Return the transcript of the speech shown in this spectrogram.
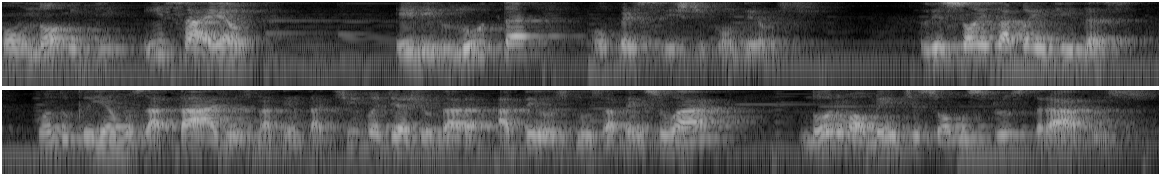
com o nome de Israel. Ele luta ou persiste com Deus. Lições aprendidas quando criamos atalhos na tentativa de ajudar a Deus nos abençoar, normalmente somos frustrados.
